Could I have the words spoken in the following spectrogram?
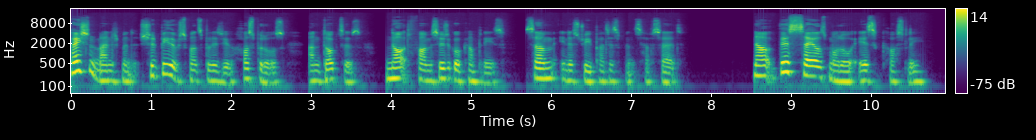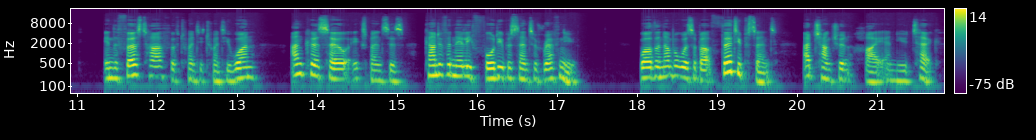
Patient management should be the responsibility of hospitals and doctors, not pharmaceutical companies, some industry participants have said. Now, this sales model is costly. In the first half of 2021, Anke sale expenses accounted for nearly 40% of revenue, while the number was about 30% at Changchun High and New Tech.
